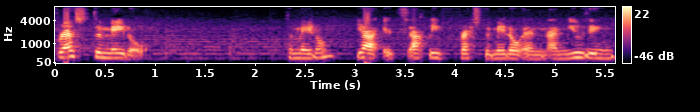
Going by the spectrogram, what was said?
Fresh Tomato. Tomato? Yeah, it's actually fresh tomato and I'm using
